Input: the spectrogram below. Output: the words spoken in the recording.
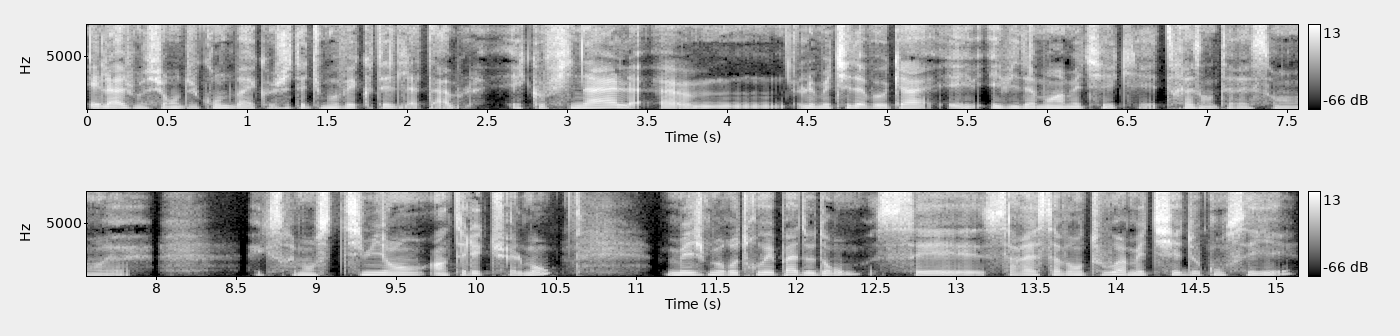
Et là, je me suis rendu compte bah, que j'étais du mauvais côté de la table et qu'au final, euh, le métier d'avocat est évidemment un métier qui est très intéressant, euh, extrêmement stimulant intellectuellement, mais je me retrouvais pas dedans. C'est, ça reste avant tout un métier de conseiller.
